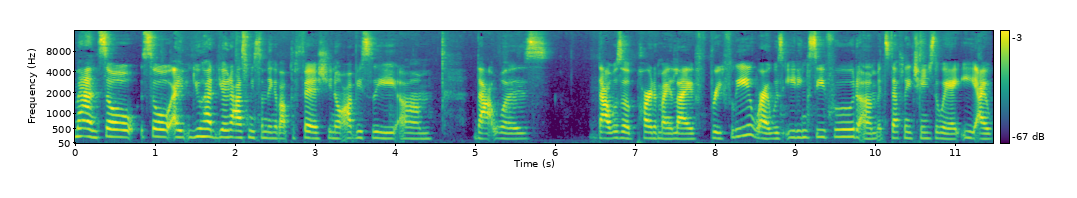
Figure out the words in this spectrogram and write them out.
Man, so so I you had you had asked me something about the fish. You know, obviously, um, that was that was a part of my life briefly where I was eating seafood. Um, it's definitely changed the way I eat. I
